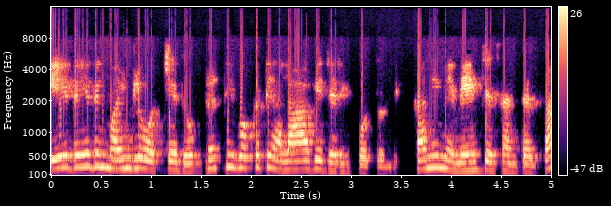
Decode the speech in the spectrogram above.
ఏదేది మైండ్లో వచ్చేదో ప్రతి ఒక్కటి అలాగే జరిగిపోతుంది. కానీ నేనేం చేశాను తెలుసా?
